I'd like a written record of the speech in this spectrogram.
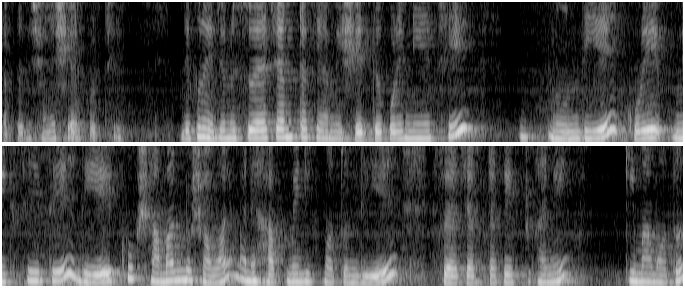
আপনাদের সঙ্গে শেয়ার করছি। দেখুন, এই জন্য সয়া চাংটাকে আমি সেদ্ধ করে নিয়েছি। নুন দিয়ে করে মিক্সিতে দিয়ে খুব সামান্য সময় মানে হাফ মিনিট মতন দিয়ে সয়া চাংটাকে একটুখানি কিমা মতন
